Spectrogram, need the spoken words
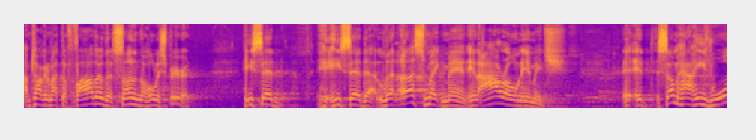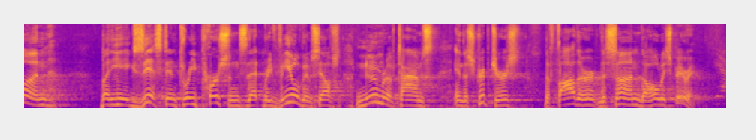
I'm talking about the Father, the Son, and the Holy Spirit. He said, he said that let us make man in our own image it, it, somehow he's one, but he exists in three persons that reveal themselves numerous times in the scriptures the Father, the Son, the Holy Spirit. Yeah.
